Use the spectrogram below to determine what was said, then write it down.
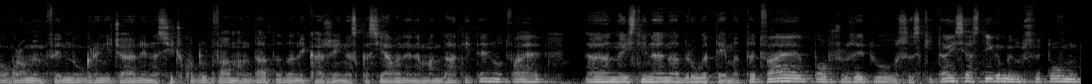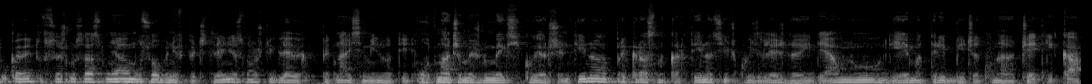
огромен фен на ограничаване на всичко до два мандата, да не кажа и на скъсяване на мандатите, но това е наистина една друга тема. Та това е общо взето с Китай. Сега стигаме до световното, където всъщност аз нямам особени впечатления. С нощи гледах 15 минути от мача между Мексико и Аржентина. Прекрасна картина, всичко изглежда идеално. Диема 3 бичат на 4К,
